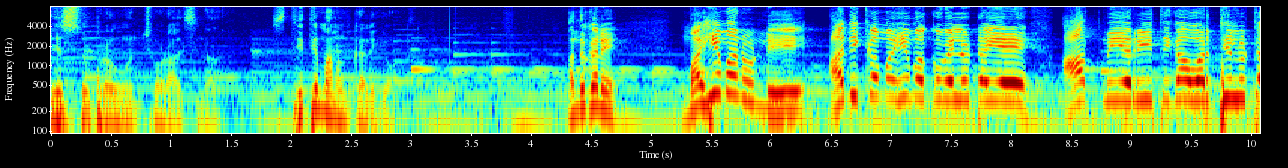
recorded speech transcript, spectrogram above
యేసు ప్రభువుని చూడాల్సిన స్థితి మనం కలిగి ఉన్నాం. అందుకని మహిమ నుండి అధిక మహిమకు వెళ్ళుటయే ఆత్మీయ రీతిగా వర్ధిల్లుట.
